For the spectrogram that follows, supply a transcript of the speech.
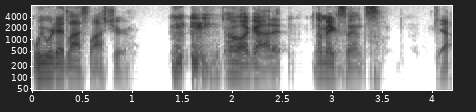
we were dead last last year. oh, I got it. That makes sense. Yeah,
